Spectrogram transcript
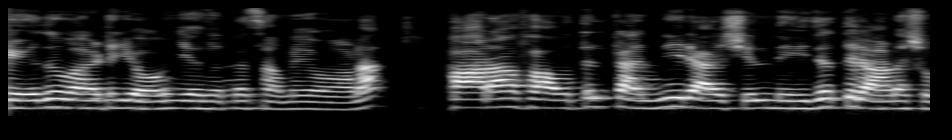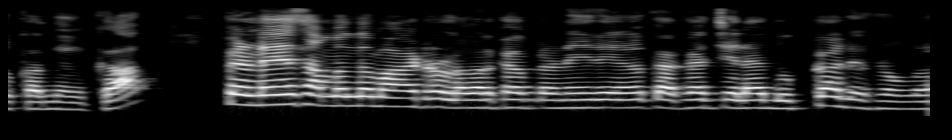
കേതുവായിട്ട് യോഗം ചെയ്ത് നിൽക്കുന്ന സമയമാണ്. ആറാം ഭാവത്തിൽ കന്നി രാശിയിൽ നീചത്തിലാണ് ശുക്രൻ നിൽക്കുക. പ്രണയ സംബന്ധമായിട്ടുള്ളവർക്ക് പ്രണയികൾക്കൊക്കെ ചില ദുഃഖാനുഭവങ്ങൾ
